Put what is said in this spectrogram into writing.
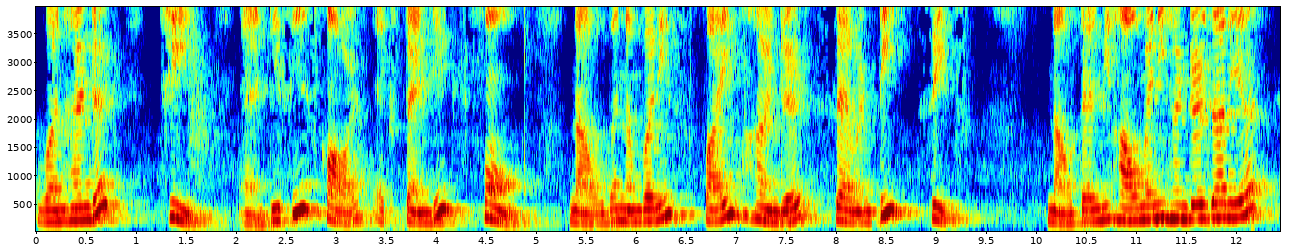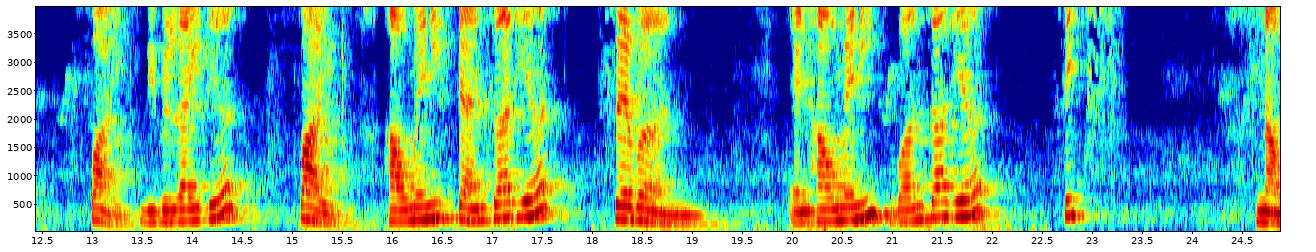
103. And this is called expanded form. Now the number is 576. Now tell me how many hundreds are here? 5. We will write here 5. How many tens are here? 7. And how many ones are here? 6. Now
